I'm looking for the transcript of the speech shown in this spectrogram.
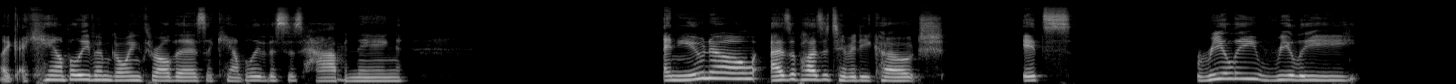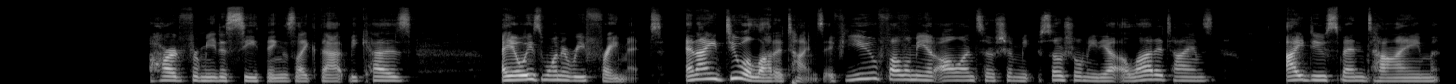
like, I can't believe I'm going through all this. I can't believe this is happening. And you know, as a positivity coach, it's really, really hard for me to see things like that because I always want to reframe it and I do a lot of times. If you follow me at all on social me- social media, a lot of times I do spend time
